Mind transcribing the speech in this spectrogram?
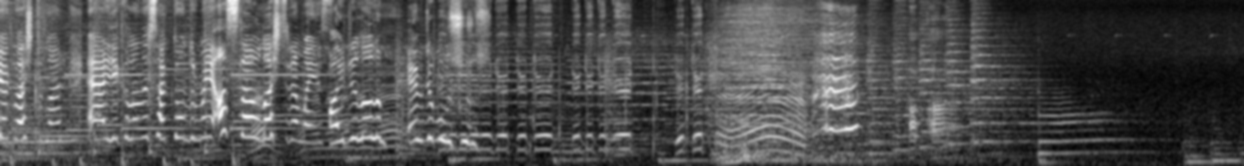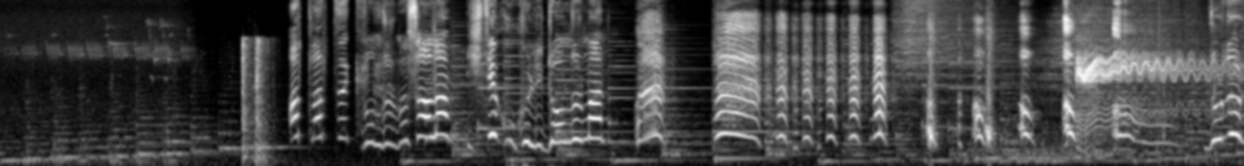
Yaklaştılar. Eğer yakalanırsak dondurmayı asla ulaştıramayız. Ayrılalım. Evde buluşuruz. Aa. Atlattık. Dondurma sağlam. İşte kukuli dondurman. dur dur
